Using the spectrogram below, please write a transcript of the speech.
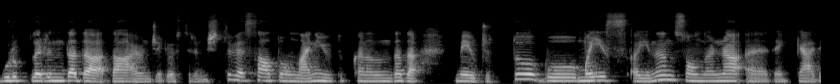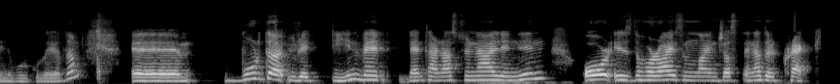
gruplarında da daha önce gösterilmişti ve Salt Online'in YouTube kanalında da mevcuttu. Bu Mayıs ayının sonlarına e, denk geldiğini vurgulayalım. E, burada ürettiğin ve L'Internationale'nin Or is the horizon line just another crack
